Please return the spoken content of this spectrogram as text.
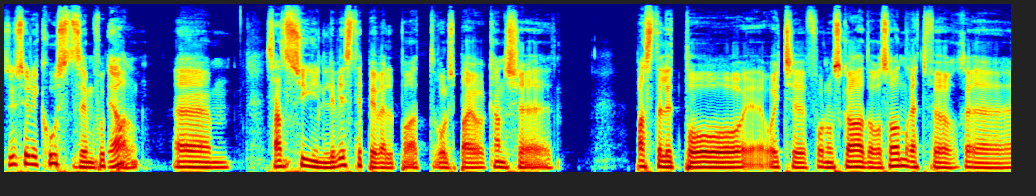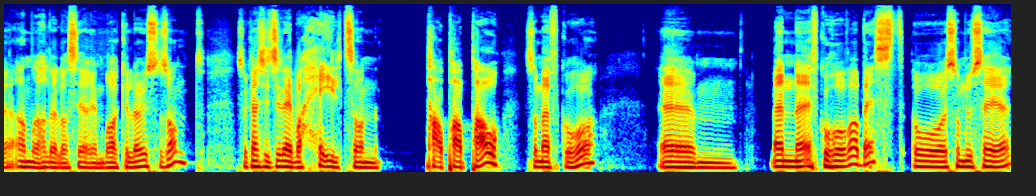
Syns jo de koste seg med fotballen. Um, sannsynligvis tipper jeg vel på at Wolfsberg kanskje passer litt på å ikke få noen skader og sånn rett før eh, andre halvdel av serien braker løs og sånt. Så kanskje ikke de var helt sånn pow, pow, pow som FKH. Um, men FKH var best, og som du sier,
